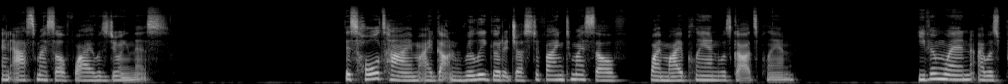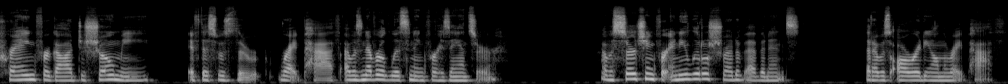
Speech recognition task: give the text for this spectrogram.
and ask myself why I was doing this. This whole time, I'd gotten really good at justifying to myself why my plan was God's plan. Even when I was praying for God to show me if this was the right path. I was never listening for his answer. I was searching for any little shred of evidence that I was already on the right path.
